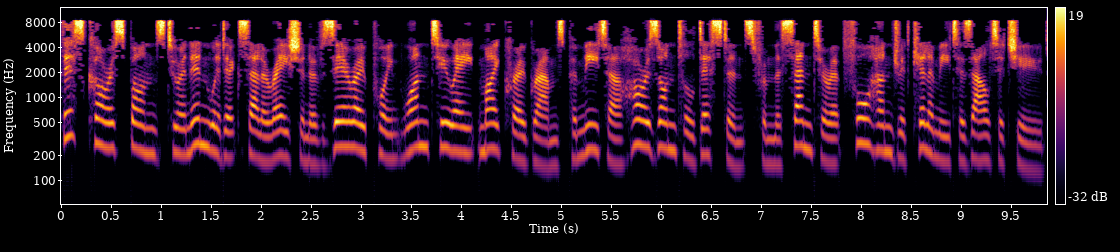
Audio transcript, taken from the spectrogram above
This corresponds to an inward acceleration of 0.128 micrograms per meter horizontal distance from the center at 400 km altitude.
